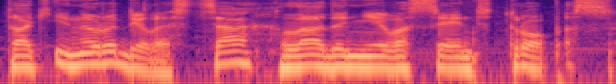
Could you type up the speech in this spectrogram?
Так і народилась ця Лада Ніва Сейнт Тропес.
